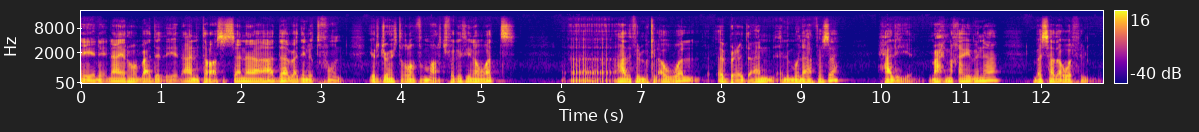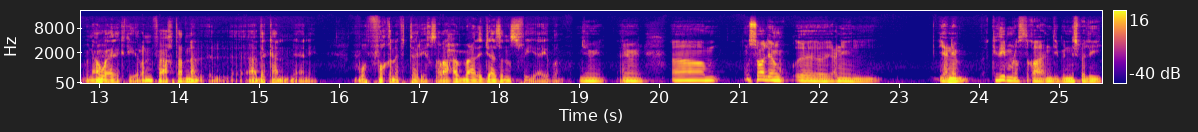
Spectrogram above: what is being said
اي يعني يناير هم بعد الآن انت راس السنة هذا بعدين يطفون يرجعون يشتغلون في March. فقلت يو وات آه هذا فيلمك الأول ابعد عن المنافسة حاليا. ما إحنا خايفين منها بس هذا أول فيلم ونعول عليه كثيرا فأخترنا هذا كان يعني وفقنا في التاريخ صراحة مع الإجازة النصفية أيضا. جميل جميل. آم، سؤال آه، يعني يعني كثير من الأصدقاء عندي بالنسبة لي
